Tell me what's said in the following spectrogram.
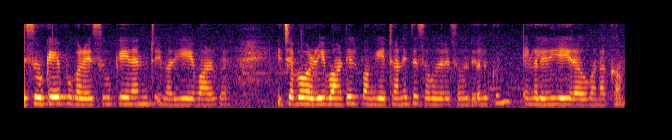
இசுகே புகழே சுகே நன்றி மரியே வாழ்க. இச்செப வழிபாட்டில் பங்கேற்ற அனைத்து சகோதர சகோதரிகளுக்கும் எங்கள் இனிய இரவு வணக்கம்.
